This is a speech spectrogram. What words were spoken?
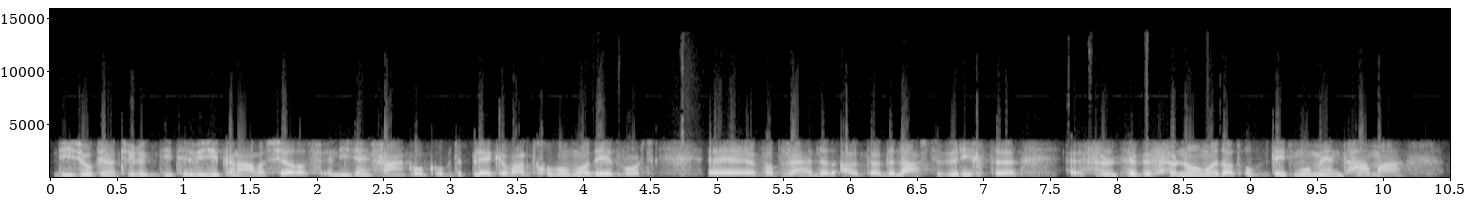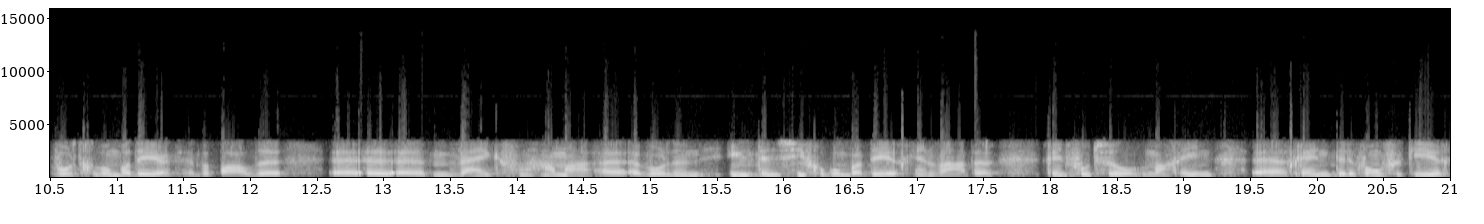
Die zoeken natuurlijk die televisiekanalen zelf. En die zijn vaak ook op de plekken waar het gebombardeerd wordt. wat wij de, uit de laatste berichten ver, hebben vernomen dat op dit moment Hama wordt gebombardeerd. En bepaalde wijken van Hama worden intensief gebombardeerd. Geen water, geen voedsel mag geen telefoonverkeer.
